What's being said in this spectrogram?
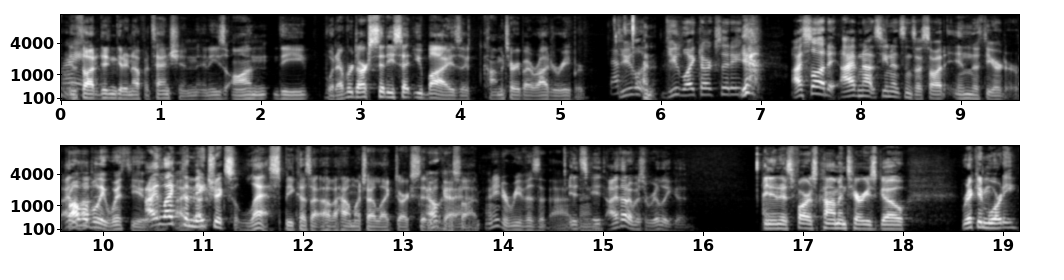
and thought it didn't get enough attention, and he's on the whatever Dark City set you buy is a commentary by Roger Ebert. Do you do you like Dark City? Yeah. I saw it. I have not seen it since I saw it in the theater. Probably with you. I like The Matrix less because of how much I like Dark City. when Okay, I saw it. I need to revisit that. It's. It, I thought it was really good. And as far as commentaries go, Rick and Morty.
